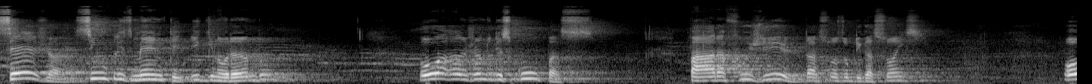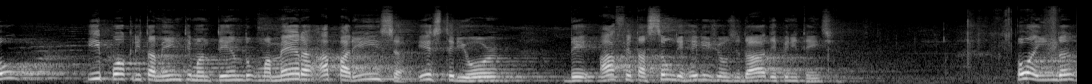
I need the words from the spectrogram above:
Seja simplesmente ignorando ou arranjando desculpas para fugir das suas obrigações, ou hipocritamente mantendo uma mera aparência exterior de afetação de religiosidade e penitência. Ou ainda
